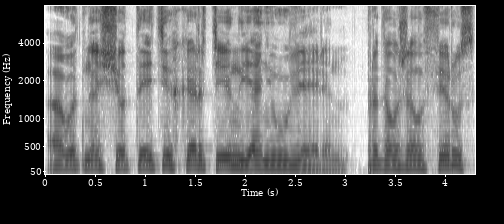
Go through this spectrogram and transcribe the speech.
«А вот насчет этих картин я не уверен», — продолжал Ферус,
